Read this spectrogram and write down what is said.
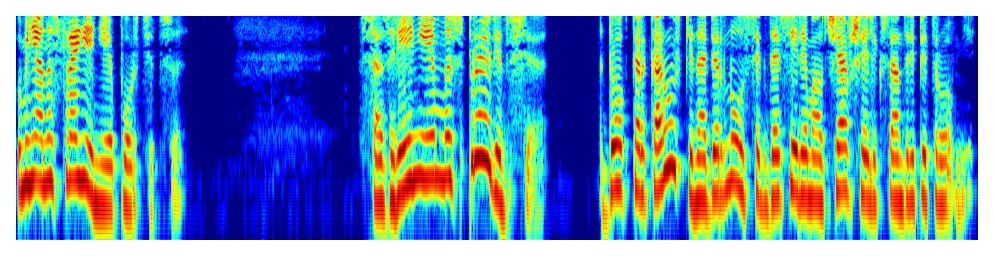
У меня настроение портится. Со зрением мы справимся. Доктор Коровкин обернулся к доселе молчавшей Александре Петровне.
